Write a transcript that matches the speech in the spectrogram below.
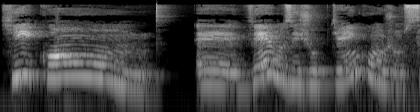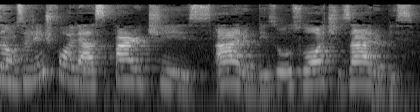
que com é, Vênus e Júpiter em conjunção, se a gente for olhar as partes árabes ou os lotes árabes,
